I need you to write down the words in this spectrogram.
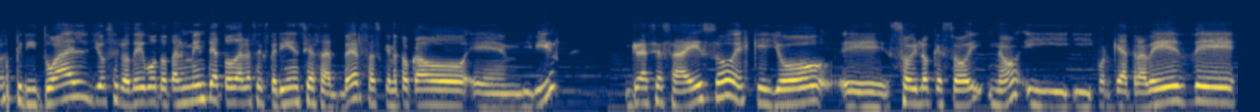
espiritual yo se lo debo totalmente a todas las experiencias adversas que me ha tocado em, vivir. Gracias a eso es que yo eh, soy lo que soy, ¿no? Y, porque a través de,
